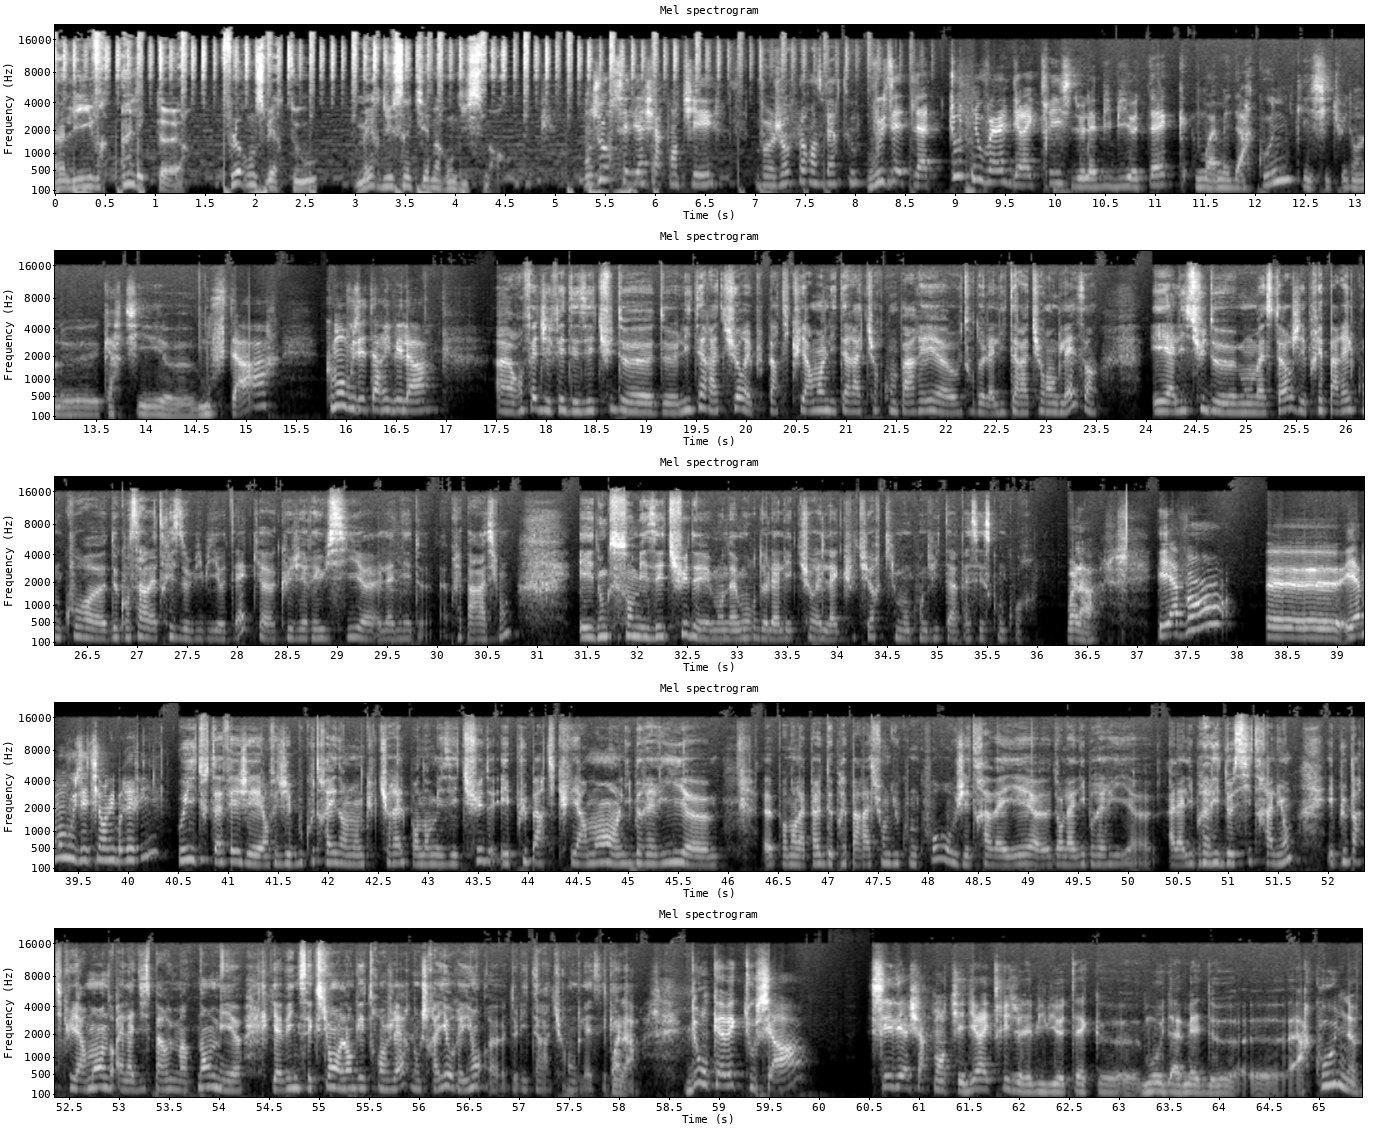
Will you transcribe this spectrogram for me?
Un livre, un lecteur. Florence Berthoud, maire du 5e arrondissement. Bonjour Célia Charpentier. Bonjour Florence Berthoud. Vous êtes la toute nouvelle directrice de la bibliothèque Mohamed Harkoun, qui est située dans le quartier euh, Mouftar. Comment vous êtes arrivée là? Alors en fait, j'ai fait des études de, littérature et plus particulièrement de littérature comparée euh, autour de la littérature anglaise. Et à l'issue de mon master, j'ai préparé le concours euh, de conservatrice de bibliothèque euh, que j'ai réussi l'année de ma préparation. Et donc ce sont mes études et mon amour de la lecture et de la culture qui m'ont conduite à passer ce concours. Voilà. Et avant, euh, et avant, vous étiez en librairie? Oui, tout à fait. J'ai en fait j'ai beaucoup travaillé dans le monde culturel pendant mes études et plus particulièrement en librairie euh, euh, pendant la période de préparation du concours où j'ai travaillé dans la librairie à la librairie de Citre à Lyon et plus particulièrement elle a disparu maintenant mais il y avait une section en langue étrangère donc je travaillais au rayon de littérature anglaise. Voilà. Donc avec tout ça, Célia Charpentier, directrice de la bibliothèque Maud Ahmed Harkoun euh,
